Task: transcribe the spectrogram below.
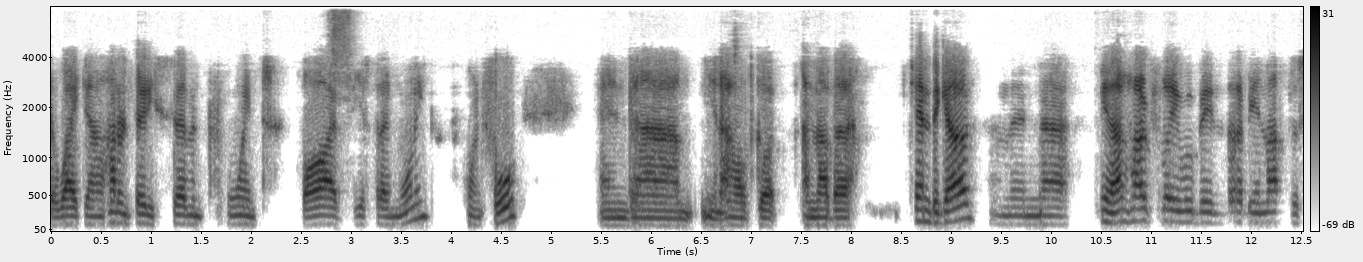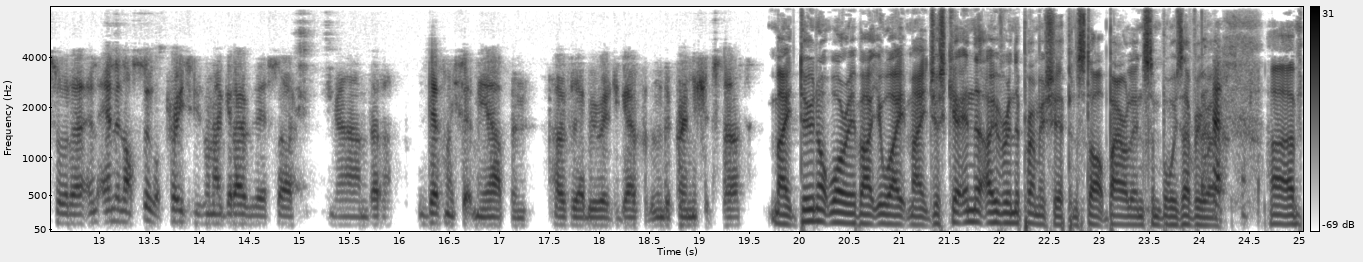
the weight down. 137.5 yesterday morning, 0.4. And, um, you know, I've got another 10 to go. And then, uh, you know, hopefully we'll be that'll be enough to sort of, and, and then I'll still got preseason when I get over there. So um, that'll definitely set me up and hopefully I'll be ready to go for when the premiership starts mate, do not worry about your weight, mate. Just get in the, over in the Premiership and start barreling some boys everywhere. um,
